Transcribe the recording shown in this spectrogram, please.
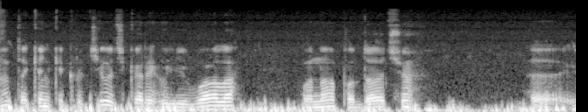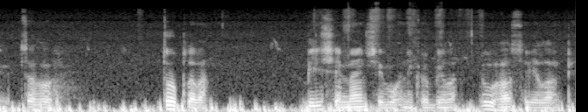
Ось такенька крутілочка регулювала вона подачу е, цього топлива. Більше і менший вогник робила у газовій лампі.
